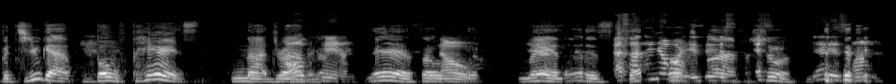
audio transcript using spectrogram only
But you got both parents not driving. Both parents. Yeah. So no. Man, yes. that is that's, that's you know what it's, for sure. That is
